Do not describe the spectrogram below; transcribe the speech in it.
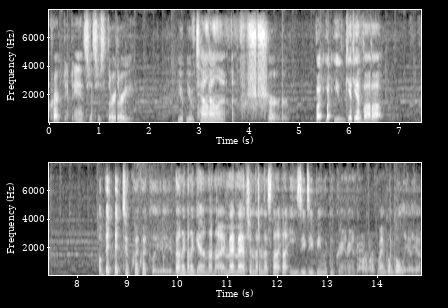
Correct answer is three. You you've talent for sure, but but you give up a bit, bit too quick quickly. Then again, I imagine that that's not, not easy being the granddaughter of Magnolia.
